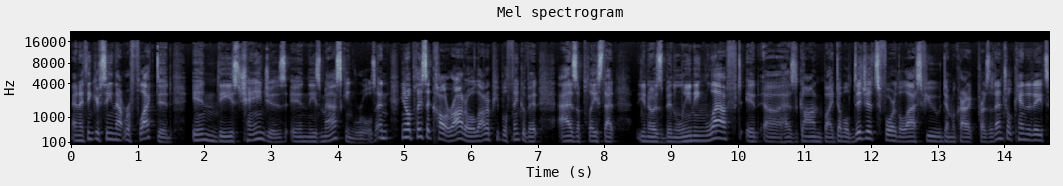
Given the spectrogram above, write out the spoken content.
And I think you're seeing that reflected in these changes in these masking rules. And, you know, a place like Colorado, a lot of people think of it as a place that, you know, has been leaning left. It uh, has gone by double digits for the last few Democratic presidential candidates,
